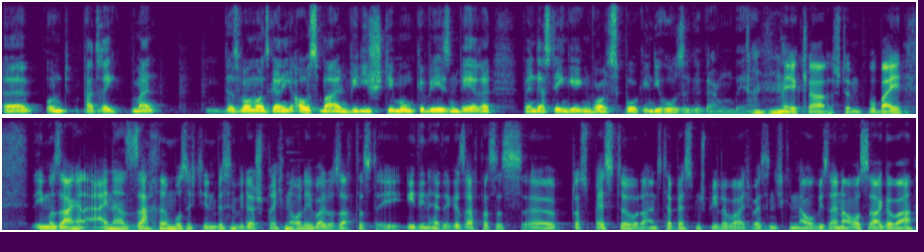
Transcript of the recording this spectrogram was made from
Äh, und Patrick, mein, das wollen wir uns gar nicht ausmalen, wie die Stimmung gewesen wäre, wenn das Ding gegen Wolfsburg in die Hose gegangen wäre. Nee, klar, das stimmt. Wobei, ich muss sagen, an einer Sache muss ich dir ein bisschen widersprechen, Olli, weil du sagtest, Edin hätte gesagt, dass es äh, das beste oder eins der besten Spiele war. Ich weiß nicht genau, wie seine Aussage war.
